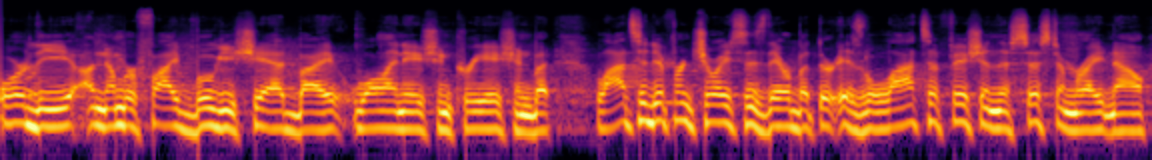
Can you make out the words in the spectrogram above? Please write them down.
or the uh, number five Boogie Shad by Walleye Nation Creation. But lots of different choices there, but there is lots of fish in the system right now.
